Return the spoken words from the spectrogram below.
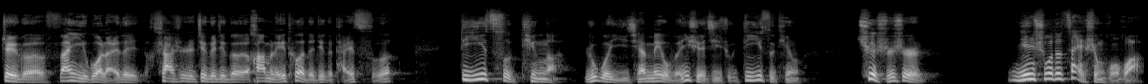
这个翻译过来的莎士这个这个哈姆雷特的这个台词，第一次听啊，如果以前没有文学基础，第一次听，确实是您说的再生活化、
